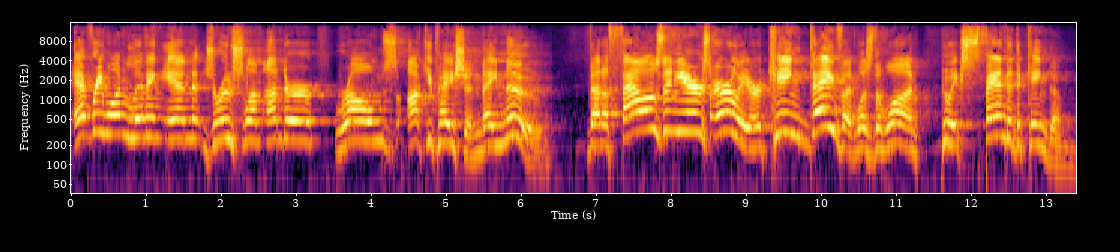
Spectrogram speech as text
everyone living in Jerusalem under Rome's occupation, they knew that a thousand years earlier, King David was the one who expanded the kingdom.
